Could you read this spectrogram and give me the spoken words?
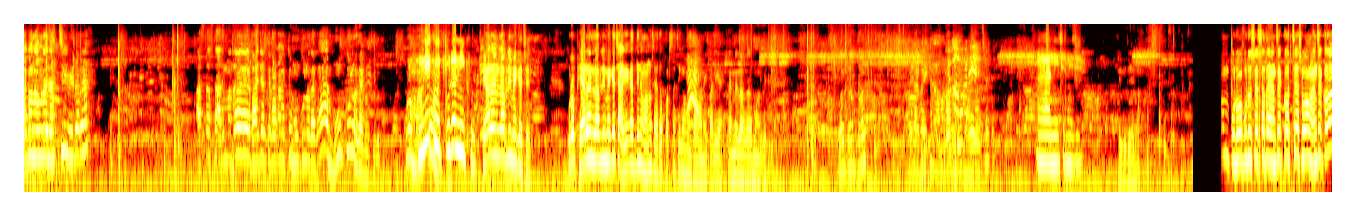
এখন আমরা যাচ্ছি ভিতরে। আস্তে আস্তে আদিম ভাইজারকে দেখাও একটু মুখগুলো দেখা। মুখগুলো দেখো শুধু। পুরো নিখুঁত পুরো নিখুঁত। ফেয়ার অ্যান্ড লাভলি মেখেছে। পুরো ফেয়ার অ্যান্ড লাভলি মেকেছে আগেকার দিনে মানুষ এত খরচা ছিল আমার জানা নেই পালিয়ে প্যান্ডেল আলাদা মারবে। দেখো। হ্যাঁ নিচে নিচে। দেখি পূর্বপুরুষের সাথে হ্যান্ডশেক করছে। শুভম হ্যান্ডশেক করো।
